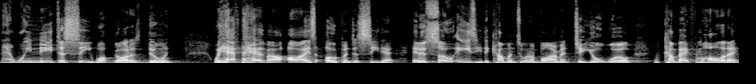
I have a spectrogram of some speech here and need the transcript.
Man, we need to see what God is doing. We have to have our eyes open to see that. It is so easy to come into an environment, to your world, come back from holiday,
